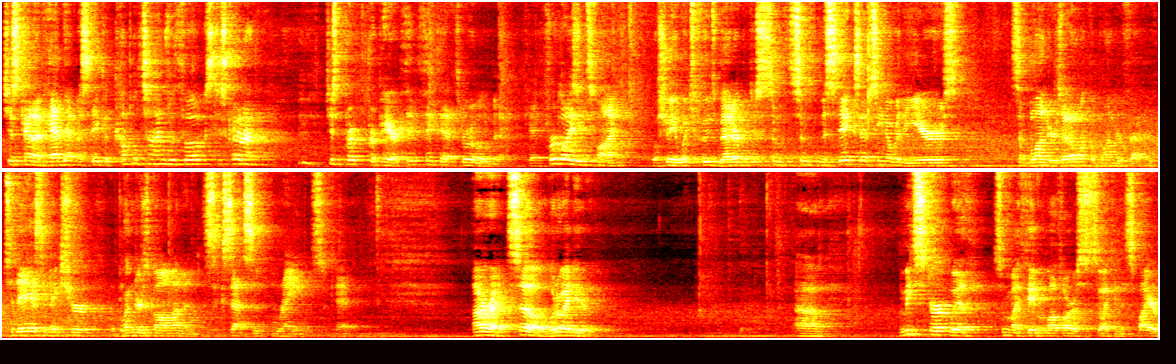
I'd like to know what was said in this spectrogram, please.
Just kind of had that mistake a couple times with folks. Just kind of, just pre prepare. Think, think that through a little bit. Okay, fertilizing is fine. We'll show you which food's better, but just some, some mistakes I've seen over the years, some blunders. I don't want the blunder factor. Today is to make sure the blunder's gone and success reigns. Okay. All right. So what do I do? Um, let me start with some of my favorite wildflowers so I can inspire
